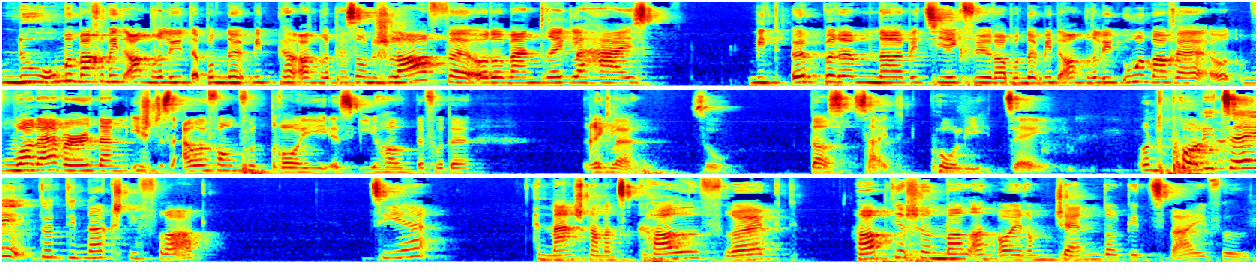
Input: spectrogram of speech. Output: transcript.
nur ummachen mit anderen Leuten, aber nicht mit anderen Personen schlafen. Oder wenn die Regel heisst, mit jemandem eine Beziehung führen, aber nicht mit anderen Leuten ummachen, whatever, dann ist das auch eine Form von Treue, ein Einhalten der Regeln. So, das sagt die Polizei. Und die Polizei tut die nächste Frage ziehen. Ein Mensch namens Karl fragt, habt ihr schon mal an eurem Gender gezweifelt?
